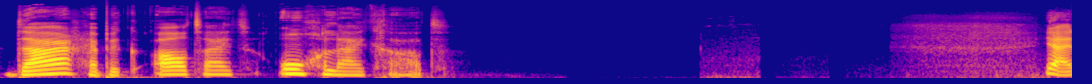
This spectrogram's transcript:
Daar heb ik altijd ongelijk gehad. Ja,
